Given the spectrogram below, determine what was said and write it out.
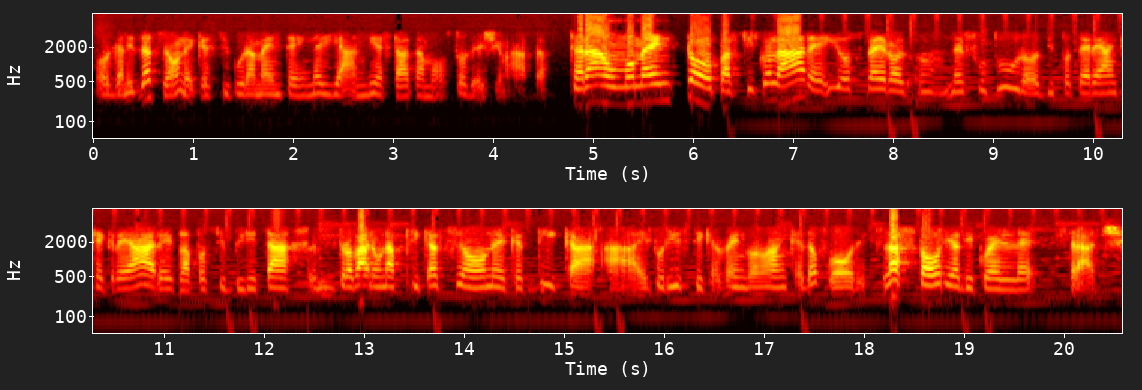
organizzazione che sicuramente negli anni è stata molto decimata. Sarà un momento particolare, io spero mm, nel futuro di poter anche creare la possibilità di trovare un'applicazione che dica ai turisti che vengono anche da fuori la storia di quelle stragi.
